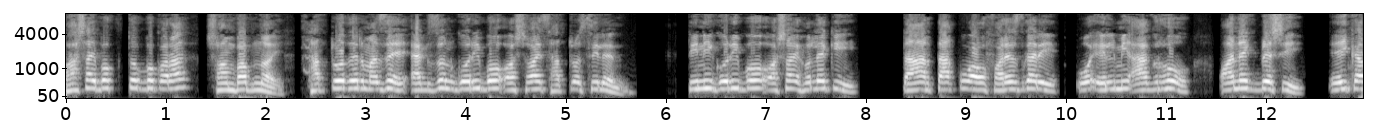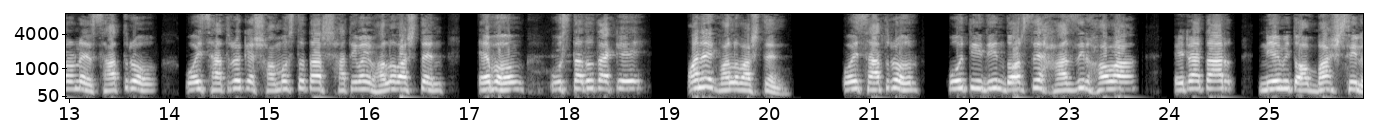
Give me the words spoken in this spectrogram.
ভাষায় বক্তব্য করা সম্ভব নয়। ছাত্রদের মাঝে একজন গরিব ও অসহায় ছাত্র ছিলেন। তিনি গরিব ও অসহায় হলে কি তার তাকুয়া ও ফরেজগারি ও এলমি আগ্রহ অনেক বেশি? এই কারণে ছাত্র ওই ছাত্রকে সমস্ত তার সাথী ভাই ভালোবাসতেন এবং উস্তাদও তাকে অনেক ভালোবাসতেন। ওই ছাত্রর প্রতিদিন দর্শে হাজির হওয়া এটা তার নিয়মিত অভ্যাস ছিল।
